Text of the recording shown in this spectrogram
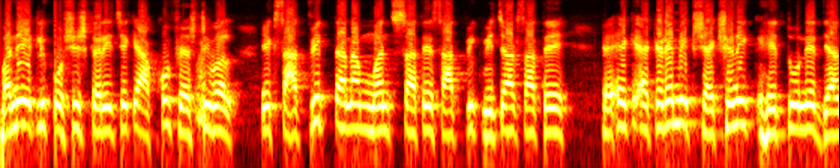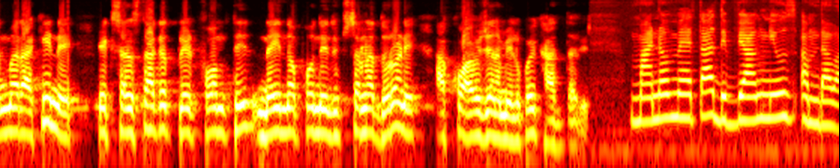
બને એટલી કોશિશ કરી છે કે આખું ફેસ્ટિવલ એક સાત્વિકતાના મંચ સાથે, સાત્વિક વિચાર સાથે, એક એકેડેમિક શૈક્ષણિક હેતુને ધ્યાનમાં રાખીને એક સંસ્થાગત પ્લેટફોર્મથી નહીં નફો, નહીં નુકસાનના ધોરણે આખું આયોજન અમે લોકોએ હાથ ધર્યું માનવ મહેતા, દિવ્યાંગ ન્યૂઝ, અમદાવાદ.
